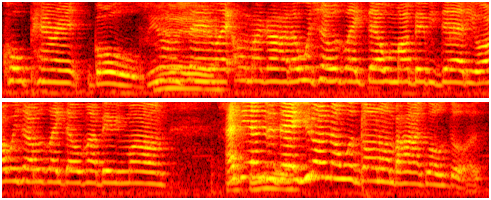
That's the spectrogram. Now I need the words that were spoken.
co-parent goals. You know what I'm saying? yeah. Like, oh my god, I wish I was like that with my baby daddy, or I wish I was like that with my baby moms. At the end of the day, you don't know what's going on behind closed doors.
